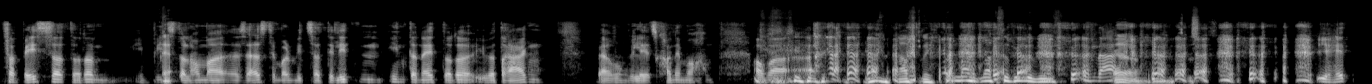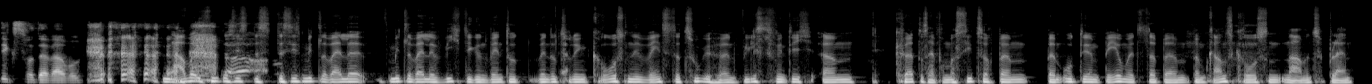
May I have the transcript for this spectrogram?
verbessert, oder? Im Pinstal ja. haben wir das erste Mal mit Satelliten-Internet oder übertragen. Werbung will ich jetzt keine machen, aber Darfst nicht. Mach, mach so viel du willst. Nein, ja. ihr hättet nichts von der Werbung. Nein, aber ich finde, das ist, das, das ist mittlerweile, mittlerweile wichtig und wenn du, wenn du ja. zu den großen Events dazugehören willst, finde ich, ähm, gehört das einfach. Man sieht es auch beim, beim UTMB, um jetzt da beim, beim ganz großen Namen zu bleiben.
